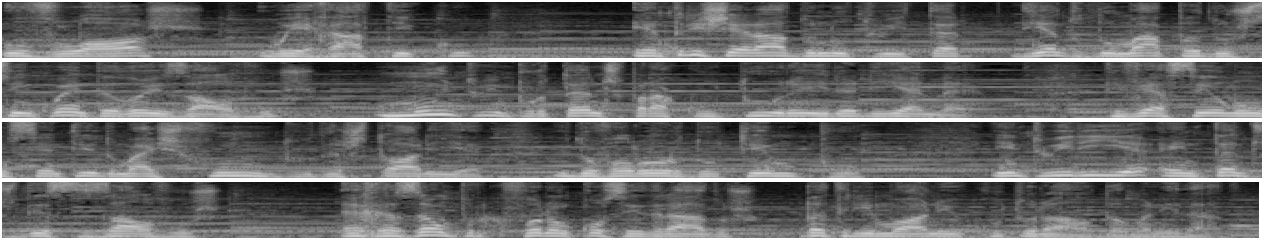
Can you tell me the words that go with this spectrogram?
o veloz, o errático, entrincheirado no Twitter, diante do mapa dos 52 alvos, muito importantes para a cultura iraniana. Tivesse ele um sentido mais fundo da história e do valor do tempo, intuiria em tantos desses alvos a razão por que foram considerados património cultural da humanidade.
